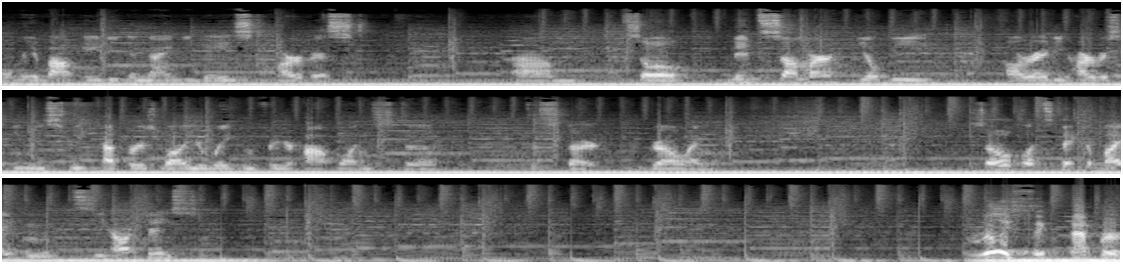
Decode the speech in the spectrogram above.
only about 80 to 90 days to harvest. Um, so midsummer, you'll be already harvesting these sweet peppers while you're waiting for your hot ones to, start growing. So let's take a bite and see how it tastes. Really thick pepper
